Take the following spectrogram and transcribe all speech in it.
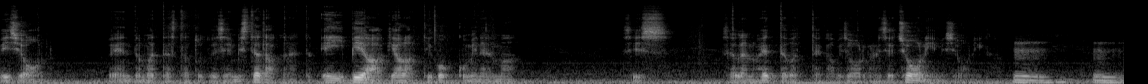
visioon või enda mõtestatud või see, mis teda kõnetab, ei peagi alati kokku minema siis selle noh, ettevõttega või see organisatsiooni missiooniga mm mm..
